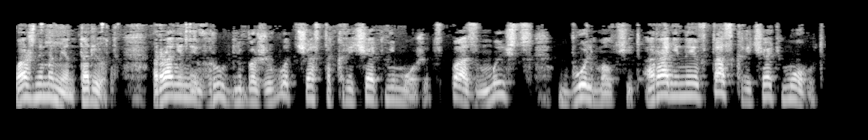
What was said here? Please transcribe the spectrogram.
Важный момент, орет. Раненый в грудь либо живот часто кричать не может. Спазм мышц, боль молчит. А раненые в таз кричать могут.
